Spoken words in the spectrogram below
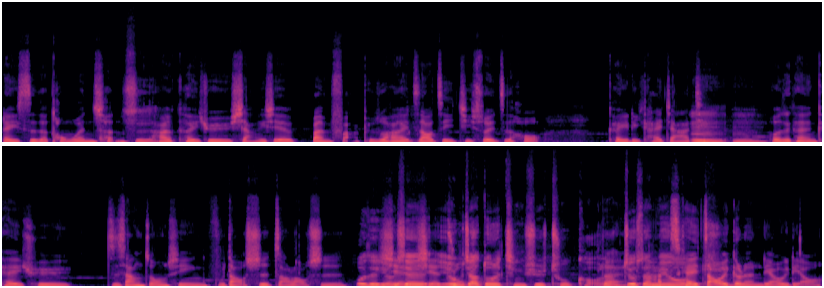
类似的同温层，是。他可以去想一些办法，比如说他可以知道自己几岁之后可以离开家庭，嗯，嗯，或者可能可以去智商中心、辅导室找老师，或者有一些有比较多的情绪出口，对，就算没有可以找一个人聊一聊，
